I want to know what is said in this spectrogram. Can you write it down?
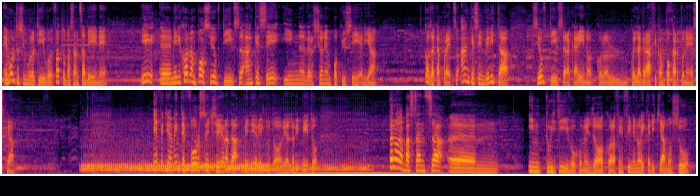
è molto simulativo, è fatto abbastanza bene e eh, mi ricorda un po' Sea of Thieves, anche se in versione un po' più seria. Cosa che apprezzo, anche se in verità Sea of Thieves era carino, con la, quella grafica un po' cartonesca. Effettivamente forse c'era da vedere il tutorial, ripeto. Però è abbastanza ehm, intuitivo come gioco. Alla fin fine noi carichiamo su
